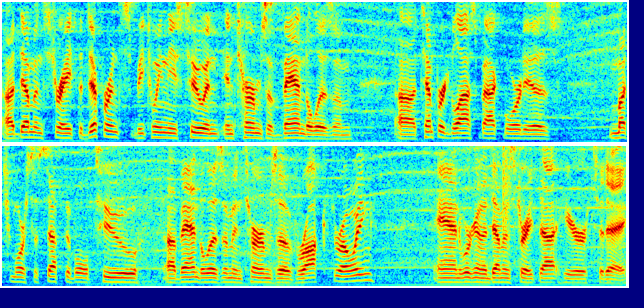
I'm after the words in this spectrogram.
uh, demonstrate the difference between these two in, in terms of vandalism. Uh, tempered glass backboard is much more susceptible to uh, vandalism in terms of rock throwing and we're going to demonstrate that here today.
